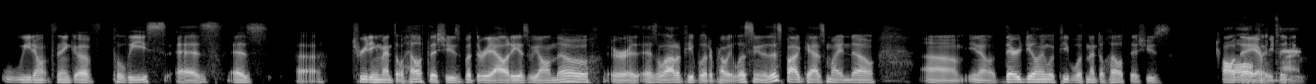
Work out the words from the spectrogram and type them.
we don't think of police as as uh, treating mental health issues, but the reality, as we all know, or as a lot of people that are probably listening to this podcast might know, um, you know, they're dealing with people with mental health issues all day, all every time. day,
